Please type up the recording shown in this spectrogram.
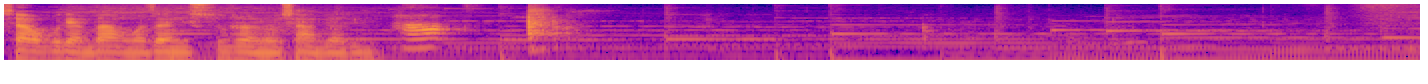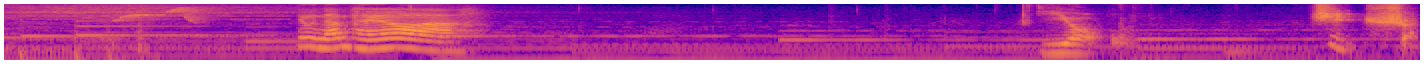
下午五点半我在你宿舍楼下等你。好。你有男朋友啊？有，巨帅。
